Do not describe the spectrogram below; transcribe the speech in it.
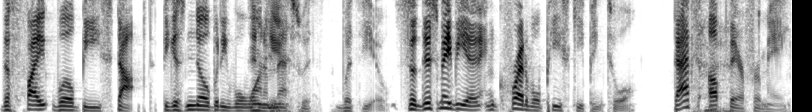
the fight will be stopped because nobody will want to mess with with you. So this may be an incredible peacekeeping tool. That's up there for me.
